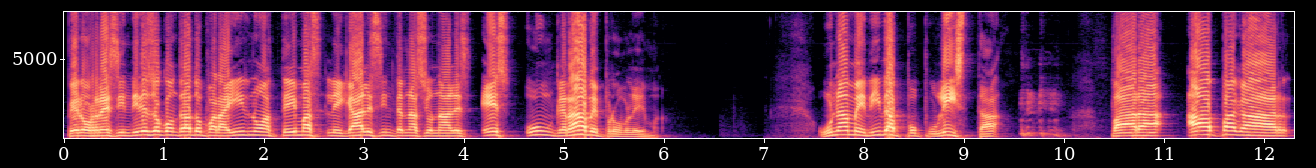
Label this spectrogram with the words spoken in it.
Pero rescindir esos contratos para irnos a temas legales internacionales es un grave problema. Una medida populista para apagar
